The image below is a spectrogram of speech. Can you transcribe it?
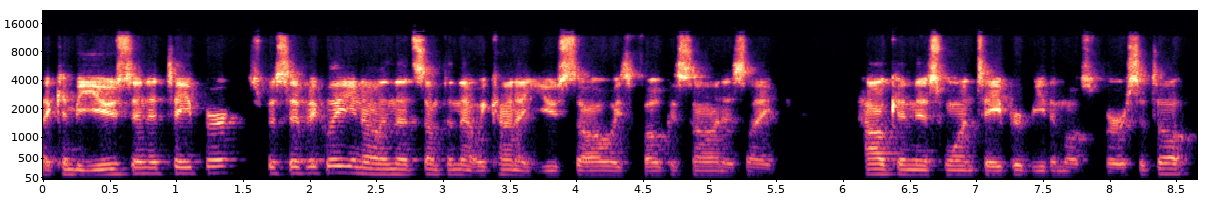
that can be used in a taper specifically. You know, and that's something that we kind of used to always focus on is like how can this one taper be the most versatile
